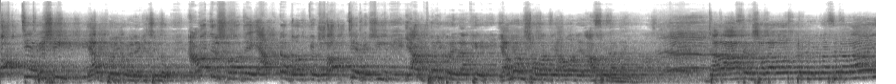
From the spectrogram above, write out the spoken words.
সবচেয়ে বেশি একঘরি করে রেখেছিল। আমাদের সমাজে একটা দলকে সবচেয়ে বেশি একঘরি করে রাখে এমন সমাজে আমাদের আছে না নাই যারা আছেন সবাই আওয়াজ করে বলুন আছে না নাই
